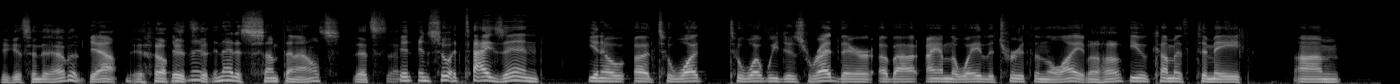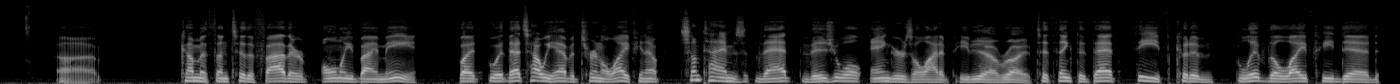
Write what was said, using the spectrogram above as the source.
he gets into heaven. yeah. You know, Isn't that, and that is something else. that's and, and so it ties in, you know, uh, to what to what we just read there about I am the way, the truth, and the life. uh huh. He who cometh to me, um, uh, cometh unto the Father only by me. But that's how we have eternal life. You know, sometimes that visual angers a lot of people Yeah, right. to think that that thief could have lived the life he did,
